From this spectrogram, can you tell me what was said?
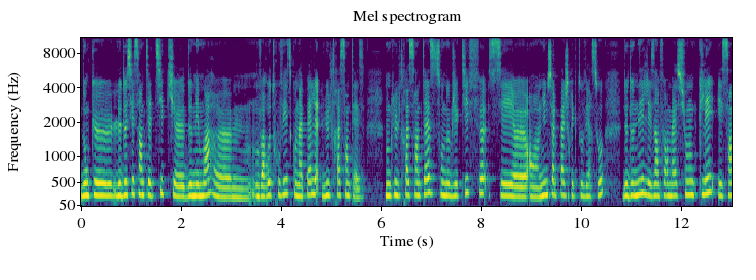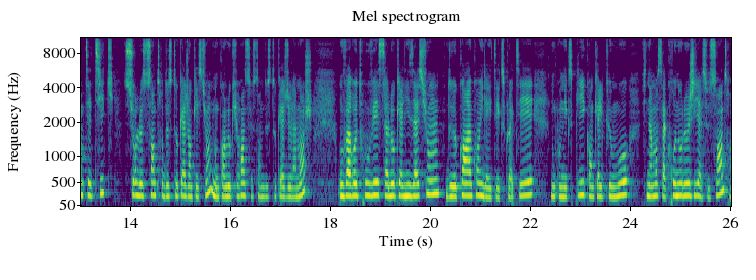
Donc euh, le dossier synthétique euh, de mémoire, euh, on va retrouver ce qu'on appelle l'ultrasynthèse. Donc l'ultrasynthèse, son objectif, c'est en une seule page recto-verso de donner les informations clés et synthétiques sur le centre de stockage en question, donc en l'occurrence le centre de stockage de la Manche. On va retrouver sa localisation, de quand à quand il a été exploité. Donc on explique en quelques mots finalement sa chronologie à ce centre.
